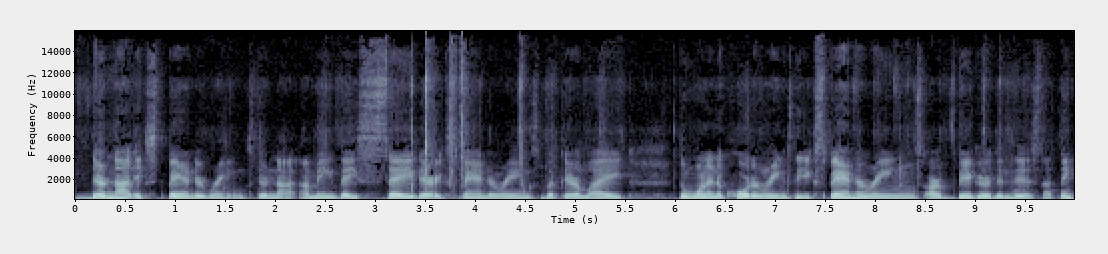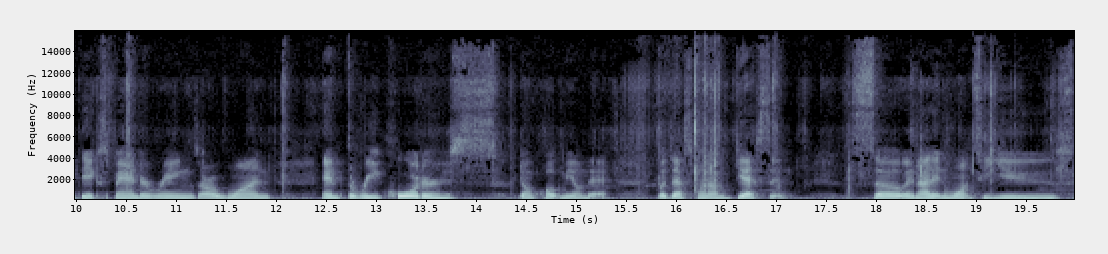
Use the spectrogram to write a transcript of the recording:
they're not expander rings. They're not. I mean, they say they're expander rings, but they're like the one and a quarter rings. The expander rings are bigger than this. I think the expander rings are one and three quarters. Don't quote me on that, but that's what I'm guessing. So, and I didn't want to use,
